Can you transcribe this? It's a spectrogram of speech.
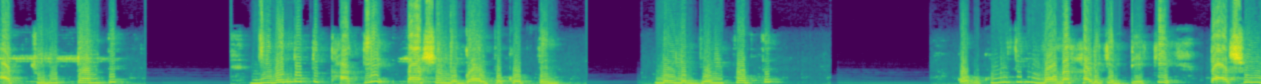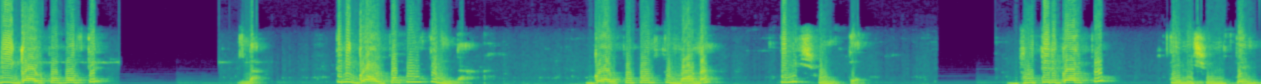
আর চুরুট টানতেন। জীবন দত্ত থাকলে তার সঙ্গে গল্প করতেন, নইলে বই পড়তেন। কোনো কোনো দিন মনা হাড়িকে ডেকে তার সঙ্গে গল্প বলতেন। না, তিনি গল্প বলতেন না। গল্প বলতে মনা, তিনি শুনতেন। ভূতের গল্প, তিনি শুনতেন।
